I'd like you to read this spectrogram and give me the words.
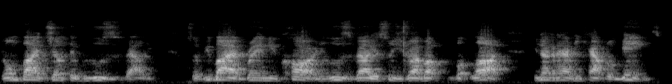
Don't buy junk that loses value. So if you buy a brand new car and it loses value as soon as you drive up the lot, you're not going to have any capital gains.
